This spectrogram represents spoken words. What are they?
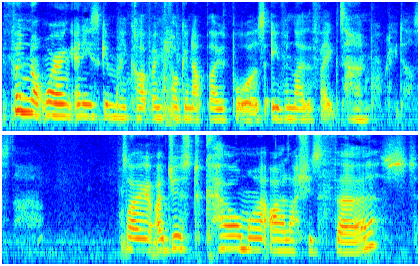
for not wearing any skin makeup and clogging up those pores, even though the fake tan probably does that. So I just curl my eyelashes first.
